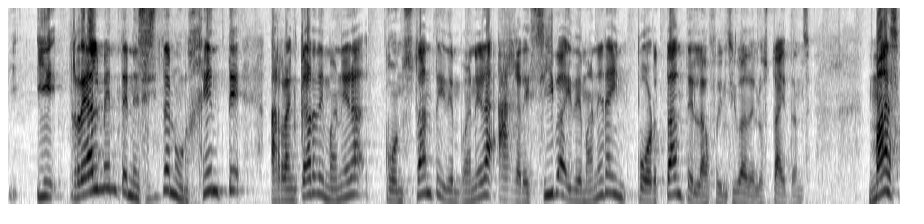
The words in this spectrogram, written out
Y, y, realmente necesitan urgente arrancar de manera constante y de manera agresiva y de manera importante la ofensiva de los Titans. Más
